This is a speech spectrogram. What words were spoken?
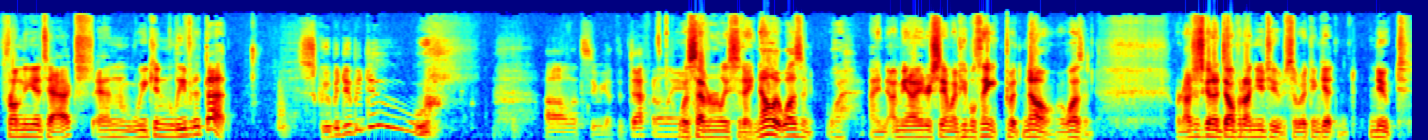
from the attacks, and we can leave it at that. Scooby Dooby Doo. Uh, let's see. We got the definitely. Was Seven released today? No, it wasn't. I, I mean, I understand why people think, but no, it wasn't. We're not just going to dump it on YouTube so it can get nuked.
